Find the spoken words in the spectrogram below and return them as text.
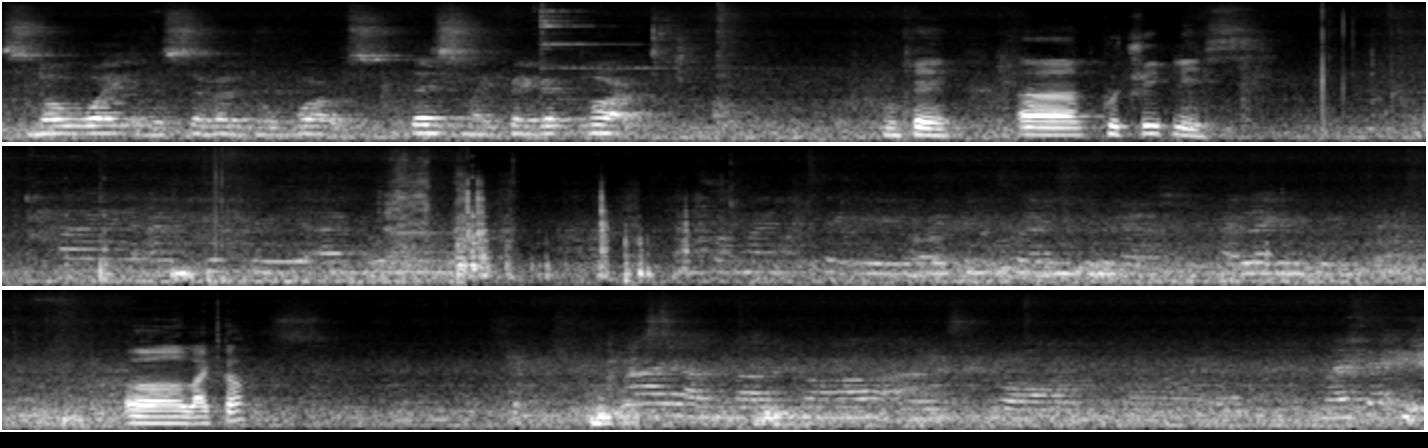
Snow White and the Seven Dwarfs. That's my favorite part. Okay. Uh, Putri, please. Hi, I'm Putri. I'm from I'm from High Tech in Baking School Engineer. I like reading fast. Uh, Laika. Hi, I'm Laika. I'm from uh, NITEC Electrical Lighting and Sound and I like dancing.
